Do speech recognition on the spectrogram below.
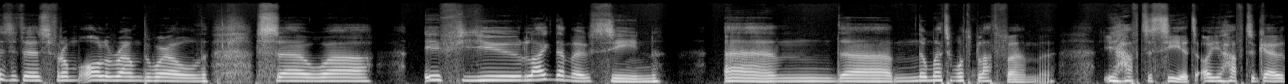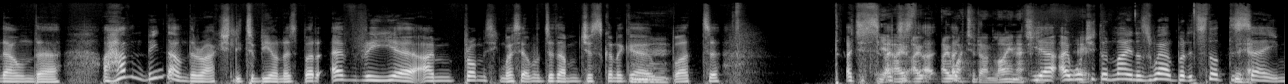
visitors from all around the world. So uh, if you like demo scene, and um, no matter what platform, you have to see it or you have to go down there. I haven't been down there actually, to be honest, but every year I'm promising myself that I'm just gonna go. Mhm. But uh, I just, Yeah, I just, I, I, I watch it online actually. yeah, I watch it online as well, but it's not the Yeah. same.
